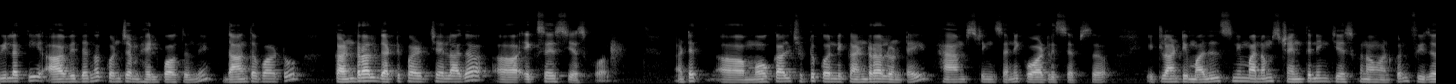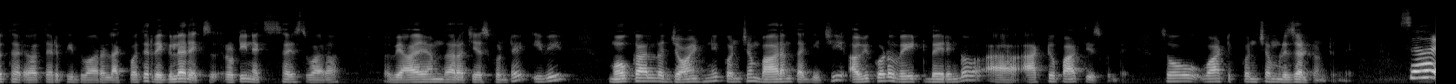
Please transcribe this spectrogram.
వీళ్ళకి ఆ విధంగా కొంచెం హెల్ప్ అవుతుంది. దాంతోపాటు కండరాలు గట్టిపరిచేలాగా ఎక్సర్సైజ్ చేసుకోవాలి. అంటే మోకాలు చుట్టూ కొన్ని కండరాలు ఉంటాయి. హ్యామ్స్ట్రింగ్స్ అని క్వాడ్రిసెప్స్. ఇట్లాంటి మజిల్స్ని మనం స్ట్రెంథనింగ్ చేసుకున్నాం అనుకోని ఫిజియోథెరపీ ద్వారా లేకపోతే రెగ్యులర్ ఎక్స్ రొటీన్ ఎక్సర్సైజ్ ద్వారా వ్యాయామం ద్వారా చేసుకుంటే ఇవి మోకాళ్ళ జాయింట్ని కొంచెం భారం తగ్గించి అవి కూడా వెయిట్ బేరింగ్లో యాక్టివ్ పార్ట్ తీసుకుంటాయి. సో వాటికి కొంచెం రిజల్ట్ ఉంటుంది. సార్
